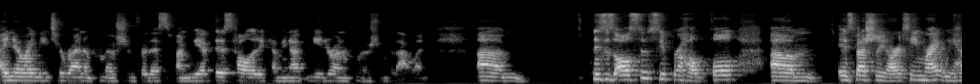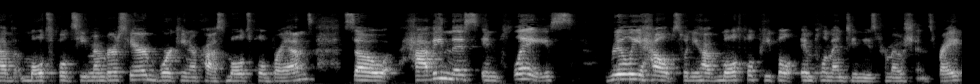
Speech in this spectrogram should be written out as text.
I know I need to run a promotion for this one. We have this holiday coming up, need to run a promotion for that one. Um, this is also super helpful, um, especially in our team, right? We have multiple team members here working across multiple brands. So having this in place really helps when you have multiple people implementing these promotions, right?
